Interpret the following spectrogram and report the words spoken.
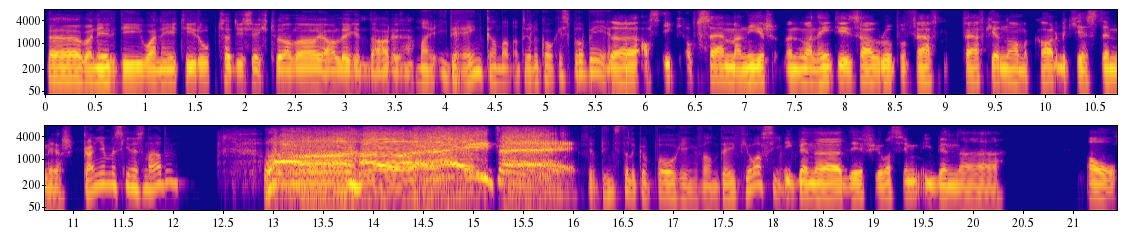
eh, wanneer die 180 roept, die is echt wel ja, legendarisch. Hè. Maar iedereen kan dat natuurlijk ook eens proberen. De- als ik op zijn manier een 180 zou roepen vijf, vijf keer na elkaar, heb ik geen stem meer. Kan je misschien eens nadoen? 180! Verdienstelijke poging van Dave Joassim. Ik ben eh, Dave Joassim. Ik ben eh, al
